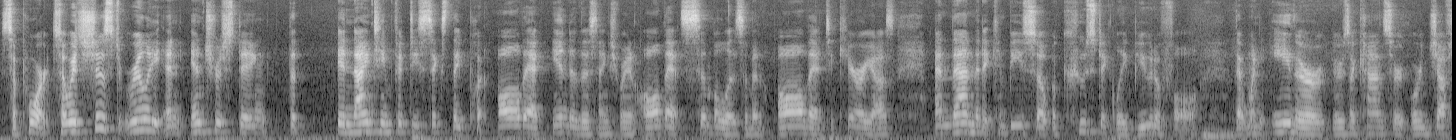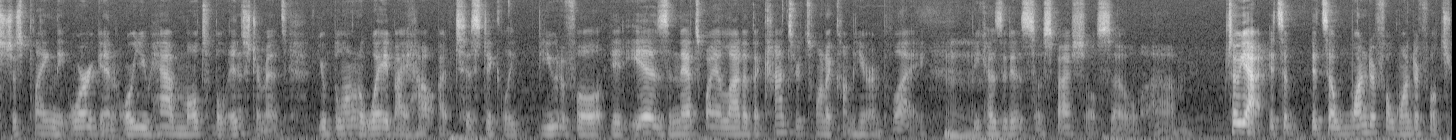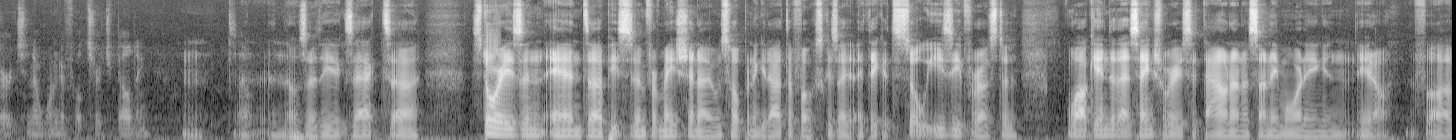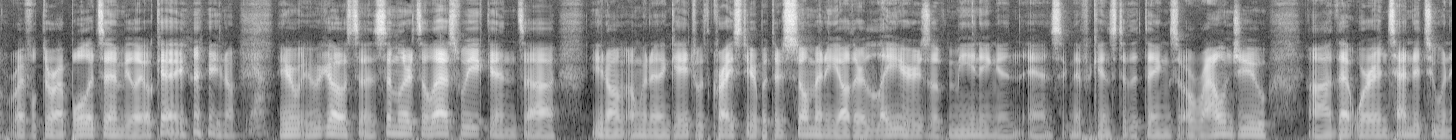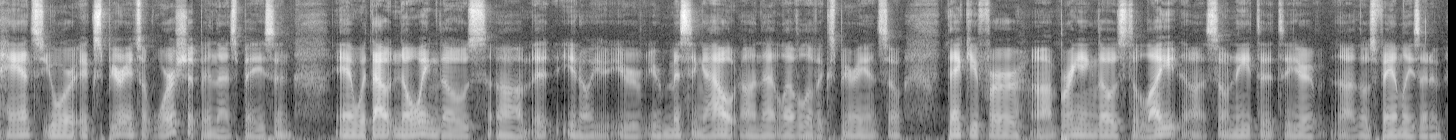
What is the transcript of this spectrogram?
support. So it's just really an interesting that in 1956 they put all that into the sanctuary and all that symbolism and all that to carry us and then that it can be so acoustically beautiful that when either there's a concert or Jeff's just playing the organ or you have multiple instruments you're blown away by how artistically beautiful it is and that's why a lot of the concerts want to come here and play because it is so special so um, so yeah it's a it's a wonderful wonderful church and a wonderful church building. So. And those are the exact uh, stories and and uh, pieces of information I was hoping to get out to folks because I, I think it's so easy for us to walk into that sanctuary, sit down on a Sunday morning, and you know, uh, rifle through our bulletin, be like, okay, you know, yeah here, here we go. It's uh, similar to last week, and uh, you know, I'm, I'm going to engage with Christ here. But there's so many other layers of meaning and, and significance to the things around you uh, that were intended to enhance your experience of worship in that space. And and without knowing those, um, it, you know, you, you're you're missing out on that level of experience. So. Thank you for uh, bringing those to light. Uh, so neat to, to hear uh, those families that have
